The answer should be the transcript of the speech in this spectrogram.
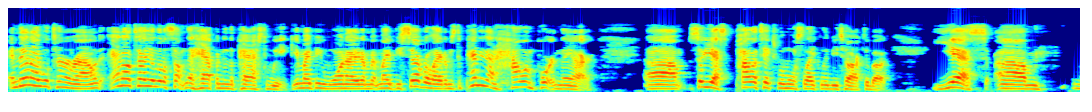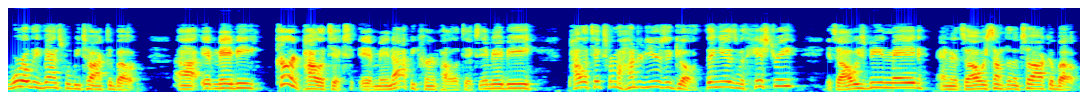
And then I will turn around and I'll tell you a little something that happened in the past week. It might be one item, it might be several items, depending on how important they are. Um, so yes, politics will most likely be talked about. Yes, um, world events will be talked about. Uh, it may be current politics. It may not be current politics. It may be politics from a hundred years ago. Thing is, with history, it's always being made, and it's always something to talk about.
